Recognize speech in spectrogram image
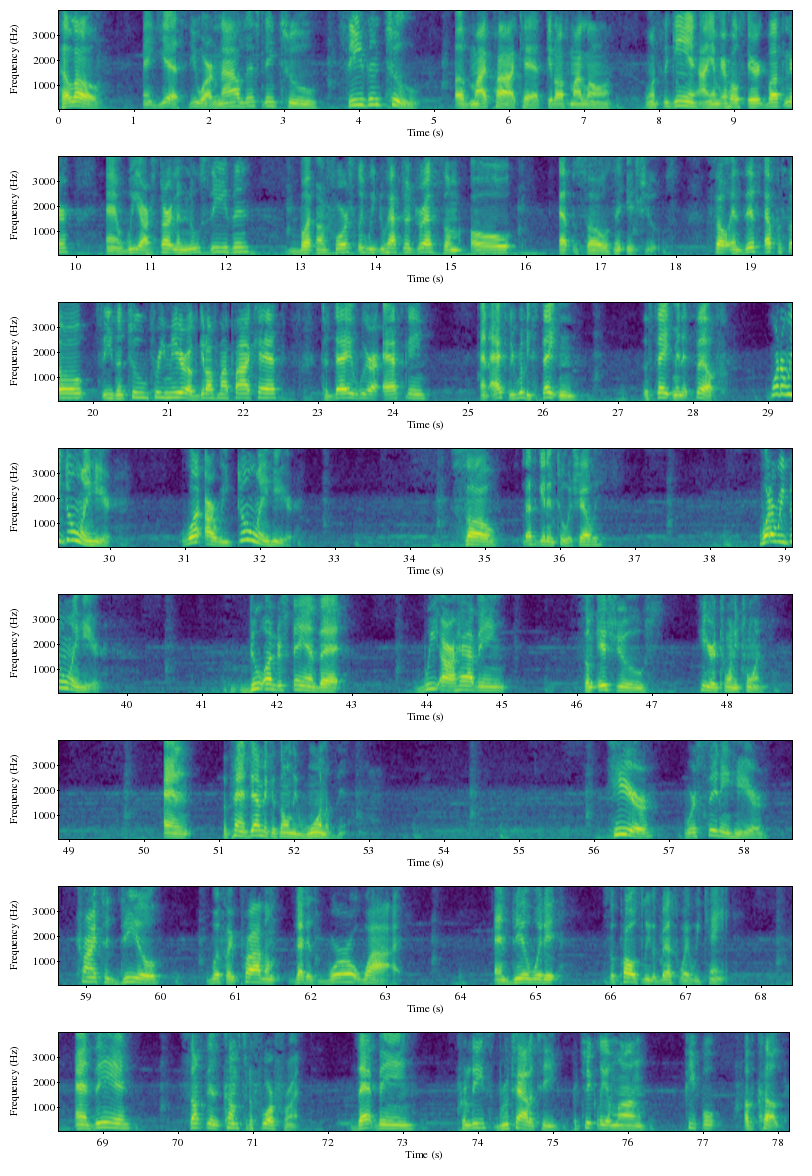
Hello, and yes, you are now listening to season two of my podcast, Get Off My Lawn. Once again, I am your host, Eric Buckner, and we are starting a new season, but unfortunately, we do have to address some old episodes and issues. So, in this episode, season two premiere of Get Off My Podcast, today we are asking and actually really stating the statement itself. What are we doing here? What are we doing here? So let's get into it, shall we? What are we doing here? Do understand that we are having some issues here in 2020. And the pandemic is only one of them. Here, we're sitting here trying to deal with a problem that is worldwide and deal with it supposedly the best way we can. And then something comes to the forefront that being police brutality, particularly among people of color.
